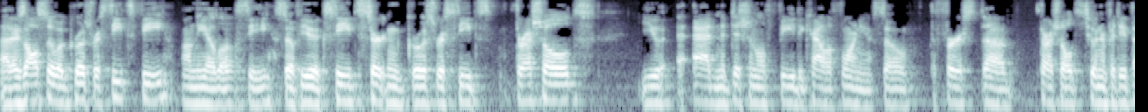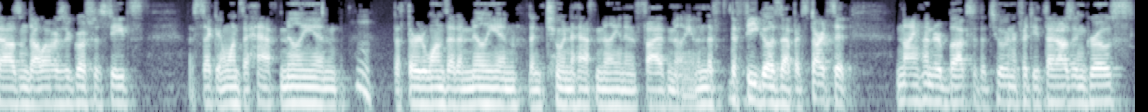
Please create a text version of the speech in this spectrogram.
Uh, there's also a gross receipts fee on the LLC. So if you exceed certain gross receipts thresholds, you add an additional fee to California. So the first uh, threshold is $250,000 of gross receipts. The second one's a half million. Hmm. The third one's at a million, then two and a half million and five million. And the, the fee goes up. It starts at 900 bucks at the 250,000 gross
